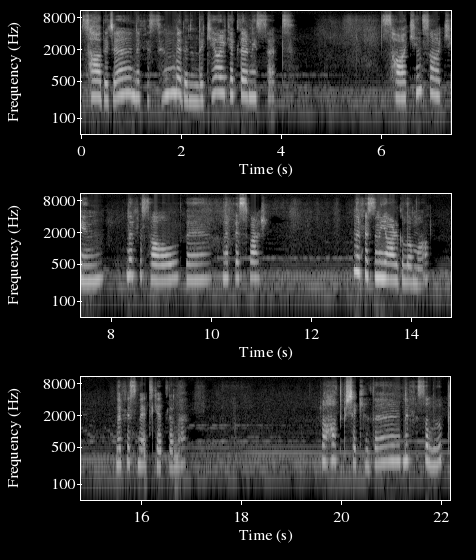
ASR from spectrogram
Sadece nefesin bedenindeki hareketlerini hisset. Sakin sakin Nefes al ve nefes ver. Nefesini yargılama. Nefesini etiketleme. Rahat bir şekilde nefes alıp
